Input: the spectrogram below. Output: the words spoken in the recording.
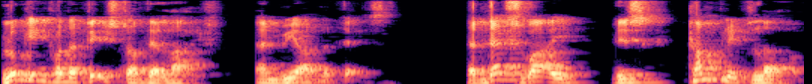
Looking for the taste of their life. And we are the taste. And that's why this complete love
